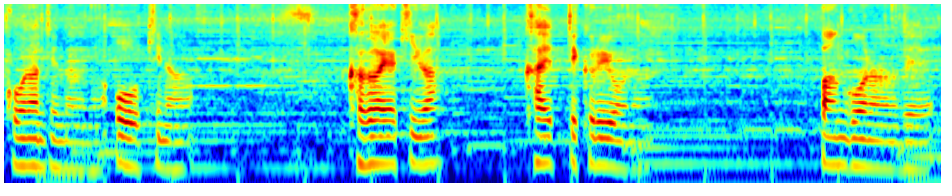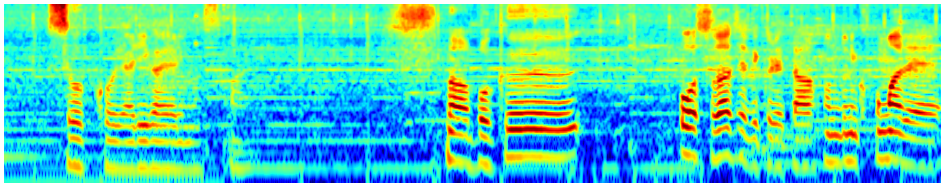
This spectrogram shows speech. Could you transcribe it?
こうなんていうんだろうな大きな輝きが返ってくるような番号なのですごくこうやりがいあります、はい、まあ僕を育ててくれた本当にここまで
